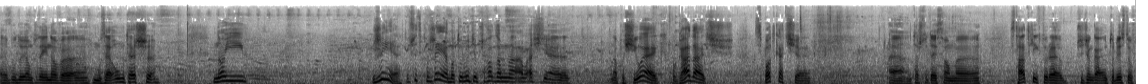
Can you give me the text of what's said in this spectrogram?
E, budują tutaj nowe muzeum też. No i żyje, to wszystko żyje, bo tu ludzie przychodzą na właśnie na posiłek, pogadać, spotkać się. E, też tutaj są e, statki, które przyciągają turystów.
